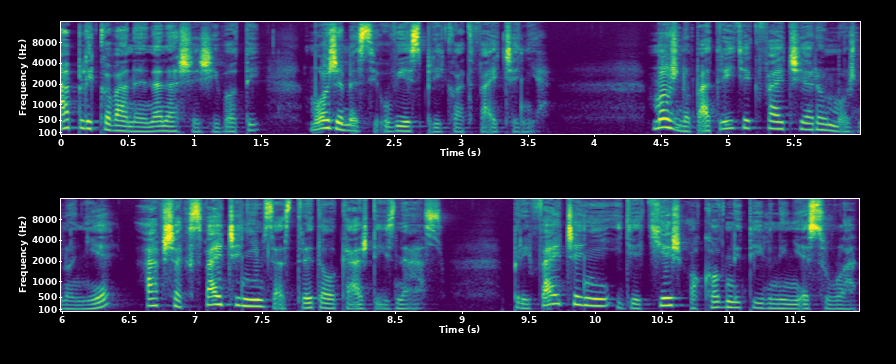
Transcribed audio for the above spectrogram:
Aplikované na naše životy môžeme si uviesť príklad fajčenia. Možno patríte k fajčiarom, možno nie, avšak s fajčením sa stretol každý z nás. Pri fajčení ide tiež o kognitívny nesúlad.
